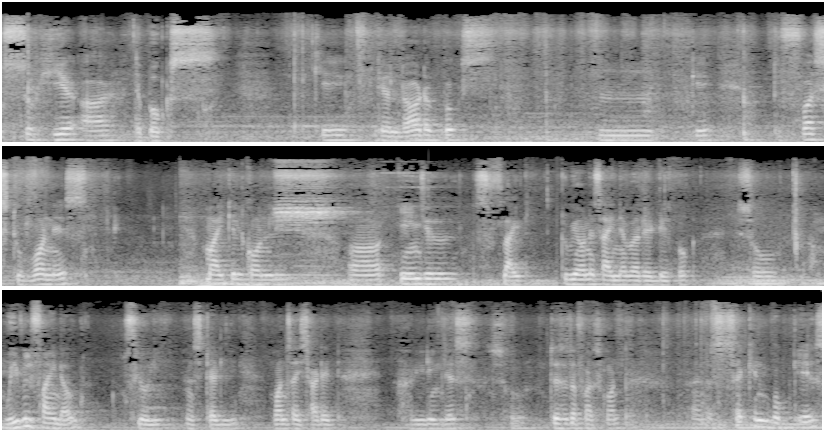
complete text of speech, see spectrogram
so here are the books. Okay there are a lot of books. Mm, okay. The first one is michael connelly uh, angel's flight. To be honest i never read this book. So we will find out slowly and steadily once I started reading this. So this is the first one. And the second book is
